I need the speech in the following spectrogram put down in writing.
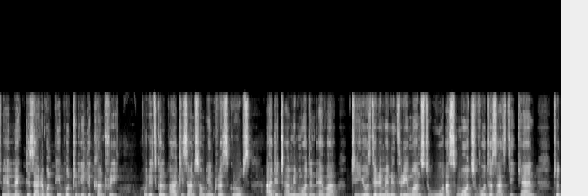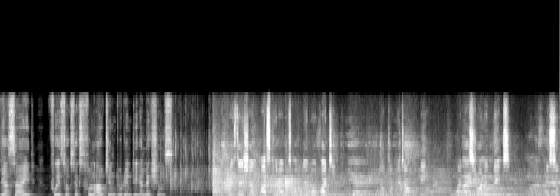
to elect desirable people to lead the country. Political parties and some interest groups are determined more than ever to use the remaining three months to woo as much voters as they can to their side for a successful outing during the elections. The presidential aspirant of Labour Party, Dr. Peter Obi, and his running mate, Yusuf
